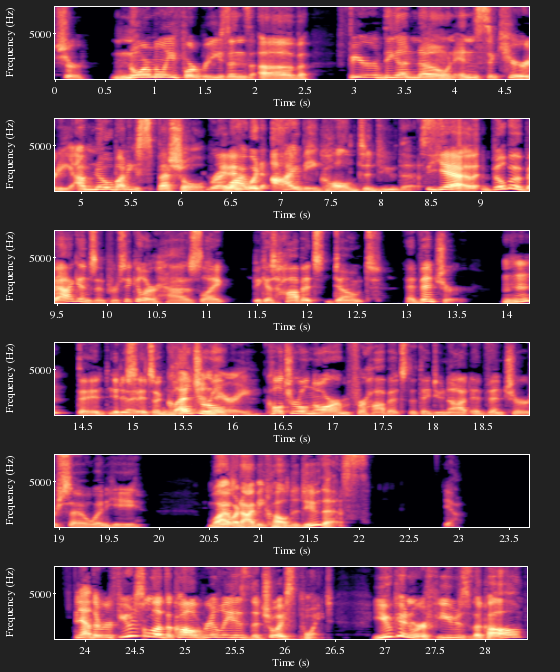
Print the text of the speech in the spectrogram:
Sure. Normally for reasons of fear of the unknown, insecurity. I'm nobody special. Right. Why would I be called to do this? Yeah, Bilbo Baggins in particular has like because hobbits don't adventure. Mm-hmm. It, it is it's a Legendary. cultural cultural norm for hobbits that they do not adventure. So when he, why would I be called to do this? Yeah. Now the refusal of the call really is the choice point. You can refuse the call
